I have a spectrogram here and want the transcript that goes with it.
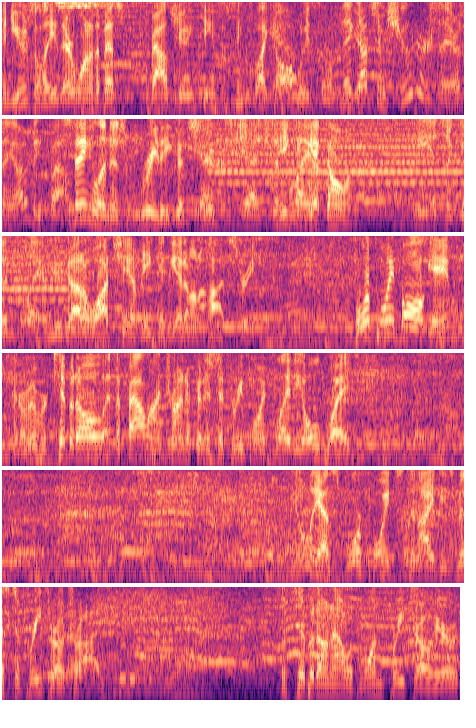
And usually they're one of the best foul shooting teams. It seems like always over the They got years. some shooters there. They ought to be fouled. Singleton is really good Yeah, shooter. yeah, he's a good he player. can get going. He is a good player. You got to watch him. He can get on a hot streak. Four point ball game. And remember, Thibodeaux at the foul line trying to finish a three point play the old way. He only has four points tonight. He's missed a free throw try. So Thibodeaux now with one free throw here.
